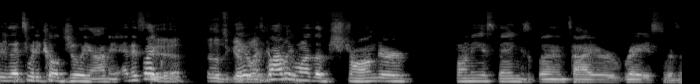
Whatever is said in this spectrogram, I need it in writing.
that's what he called Giuliani, and it's like yeah, that was a good it one. was probably one of the stronger, funniest things of the entire race was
